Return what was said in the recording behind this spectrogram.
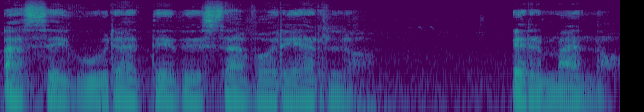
Asegúrate de saborearlo, hermano.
